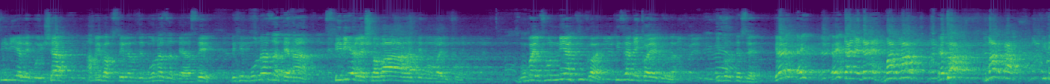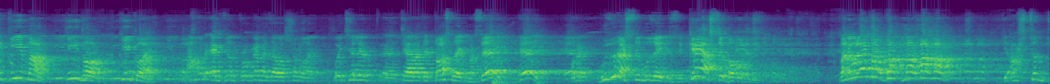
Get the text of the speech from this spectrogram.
সিরিয়ালে বৈশা। আমি ভাবছিলাম যে মোনাজাতে আছে। দেখি মোনাজাতে না, সিরিয়ালে সবার হাতে মোবাইল ফোন। মোবাইল ফোন নিয়ে কি কয়? কি জানি কয় এগুলা। কি বলতেছে? কি মার? কি ধর? কি কয়? আমার একজন প্রোগ্রামে যাওয়ার সময় ওই ছেলের চেহারাতে টর্চ লাইট মারছে। এই ওরে হুজুর আসছে, বুঝাইতেছে, কে আসছে খবর নেই মানে মার মার মার। কি আশ্চর্য,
